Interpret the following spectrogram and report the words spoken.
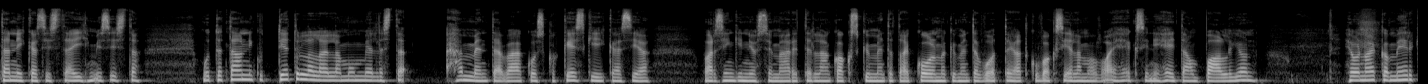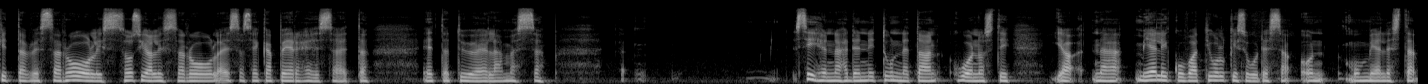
tämän ikäisistä ihmisistä. Mutta tämä on niin kuin tietyllä lailla mun mielestä hämmentävää, koska keski-ikäisiä – varsinkin jos se määritellään 20 tai 30 vuotta jatkuvaksi elämänvaiheeksi, niin heitä on paljon. He on aika merkittävissä roolissa, sosiaalisissa rooleissa sekä perheessä että, että työelämässä. Siihen nähden niin tunnetaan huonosti ja nämä mielikuvat julkisuudessa on mun mielestä,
